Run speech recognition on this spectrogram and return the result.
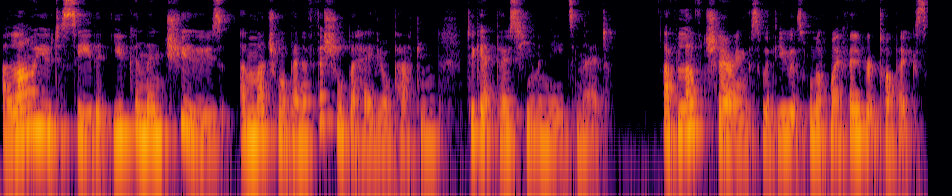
allow you to see that you can then choose a much more beneficial behavioural pattern to get those human needs met. I've loved sharing this with you. It's one of my favourite topics.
